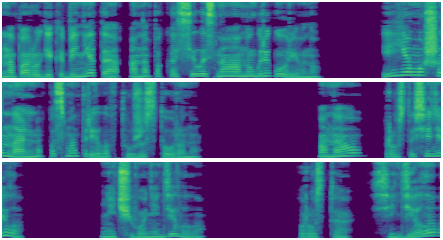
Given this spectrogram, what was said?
На пороге кабинета она покосилась на Анну Григорьевну, и я машинально посмотрела в ту же сторону. Она просто сидела, ничего не делала. Просто сидела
